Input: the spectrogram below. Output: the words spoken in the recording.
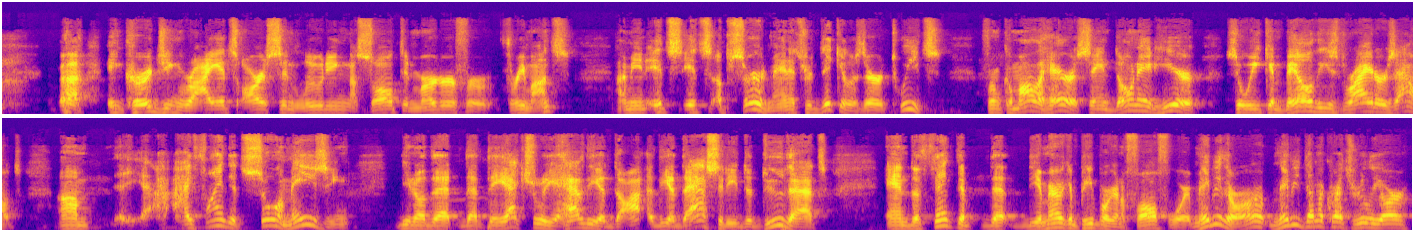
uh, encouraging riots, arson, looting, assault, and murder for three months? I mean, it's it's absurd, man. It's ridiculous. There are tweets from Kamala Harris saying, "Donate here so we can bail these rioters out." Um, I find it so amazing, you know, that that they actually have the the audacity to do that, and to think that that the American people are going to fall for it. Maybe there are. Maybe Democrats really are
